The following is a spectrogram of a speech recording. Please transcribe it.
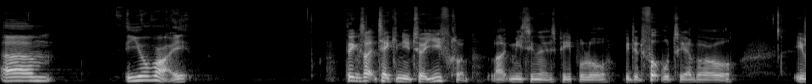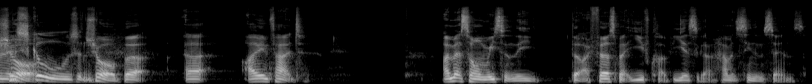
You're right. Things like taking you to a youth club, like meeting those people, or we did football together, or even in schools. And Sure, but uh, I, in fact, I met someone recently that I first met at youth club years ago. Haven't seen them since,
